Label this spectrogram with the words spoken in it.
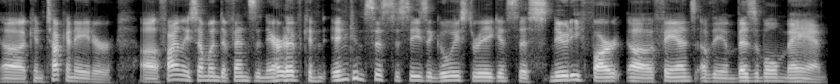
Uh, Kentuckinator. Uh, finally, someone defends the narrative con- inconsistencies in Ghoulies 3 against the snooty fart uh, fans of the Invisible Man.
